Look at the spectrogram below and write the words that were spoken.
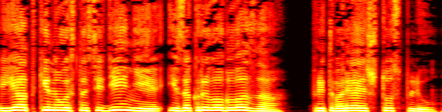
Я откинулась на сиденье и закрыла глаза, притворяясь, что сплю.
